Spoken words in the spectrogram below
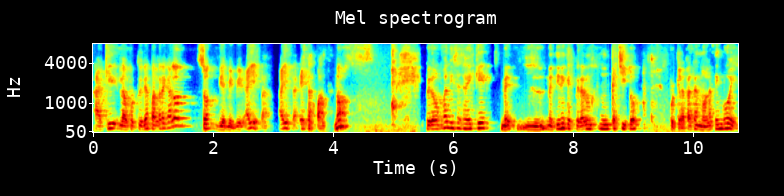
aquí la oportunidad para el regalón son 10 mil. Ahí está, ahí está, estas paltas, ¿no? Pero don Juan dice, ¿sabes qué? Me, tiene que esperar un, un, cachito porque la plata no la tengo hoy,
